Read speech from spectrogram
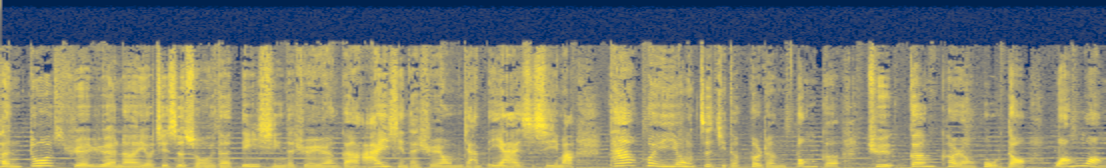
很多学员呢，尤其是所谓的 D 型的学员跟 I 型的学员，我们讲 DISC 嘛，他会用自己的个人风格去跟客人互动，往往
